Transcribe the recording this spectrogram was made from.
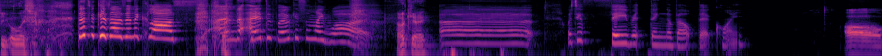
She always. That's because I was in the class and I had to focus on my work. okay. Uh, what's your favorite thing about Bitcoin? Uh,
